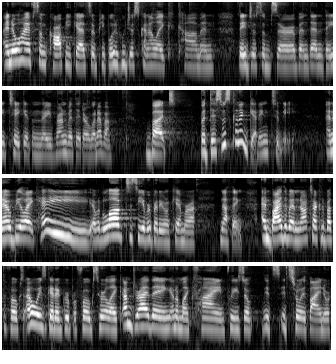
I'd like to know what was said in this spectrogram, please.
I know I have some copycats or people who just kind of like come and they just observe and then they take it and they run with it or whatever. But but this was kind of getting to me. And I would be like, "Hey, I would love to see everybody on camera." Nothing. And by the way, I'm not talking about the folks. I always get a group of folks who are like, "I'm driving," and I'm like, "Fine, please don't. It's it's totally fine." Or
